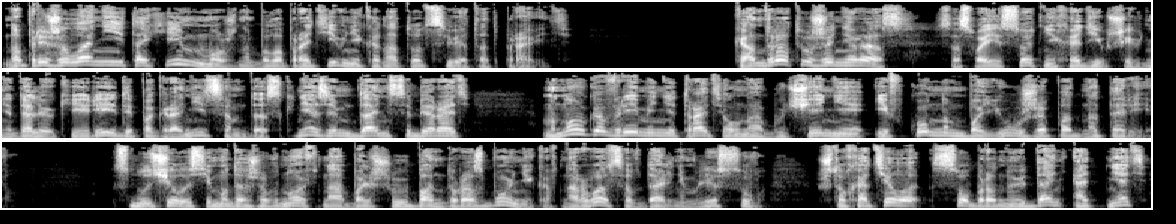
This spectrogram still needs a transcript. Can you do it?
Но при желании таким можно было противника на тот свет отправить. Кондрат уже не раз, со своей сотней ходивший в недалекие рейды по границам, да с князем дань собирать, много времени тратил на обучение и в конном бою уже поднаторел. Случилось ему даже вновь на большую банду разбойников нарваться в дальнем лесу, что хотела собранную дань отнять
